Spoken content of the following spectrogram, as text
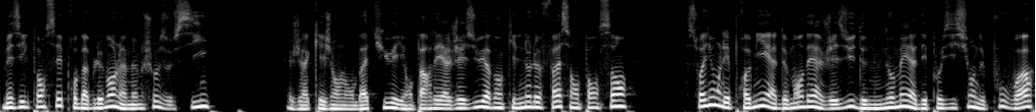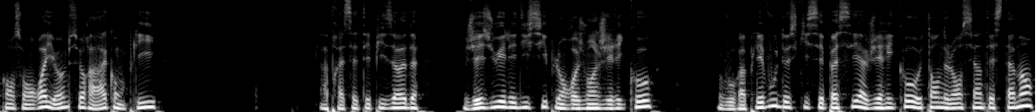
mais il pensait probablement la même chose aussi. Jacques et Jean l'ont battu et ont parlé à Jésus avant qu'il ne le fasse en pensant Soyons les premiers à demander à Jésus de nous nommer à des positions de pouvoir quand son royaume sera accompli. Après cet épisode, Jésus et les disciples ont rejoint Jéricho. Vous rappelez-vous de ce qui s'est passé à Jéricho au temps de l'Ancien Testament?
